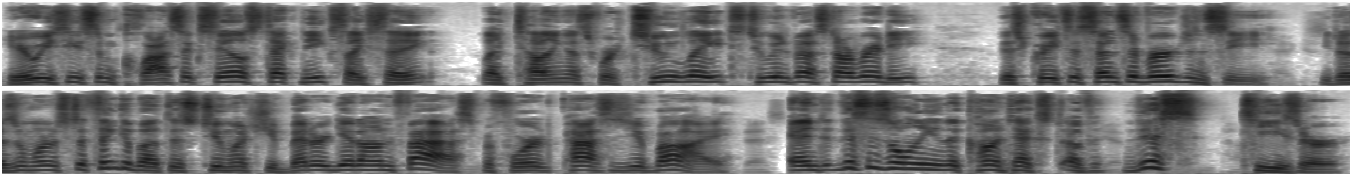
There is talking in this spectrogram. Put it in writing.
Here we see some classic sales techniques like saying like telling us we're too late to invest already. This creates a sense of urgency. He doesn't want us to think about this too much. You better get on fast before it passes you by. And this is only in the context of this teaser.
